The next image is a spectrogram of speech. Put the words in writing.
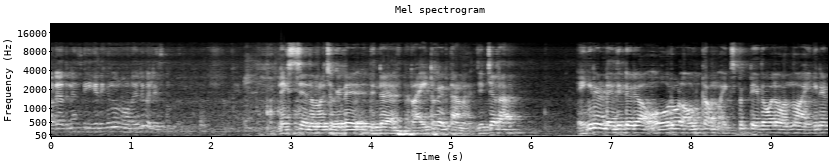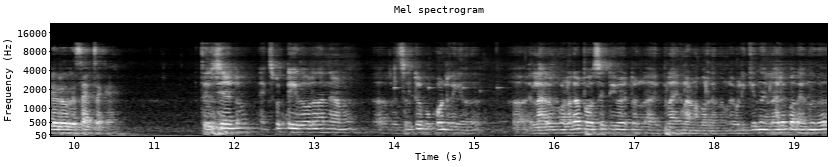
അവരതിനെ സ്വീകരിക്കുന്നു എന്നുള്ളതിൽ വലിയ സന്തോഷം. നെക്സ്റ്റ് നമ്മൾ ചോദിക്കേണ്ട ഇതിന്റെ റൈറ്റർ എടുത്താണ്. ജിൻചേട്ടാ എങ്ങനെയുണ്ട് ഇതിന്റെ ഒരു ഓവറോൾ ഔട്ട്കം എക്സ്പെക്ട് ചെയ്ത പോലെ വന്നോ? എങ്ങനെയുണ്ട് ഒരു റിസൾട്ട്സ് ഒക്കെ? തീർച്ചയായിട്ടും എക്സ്പെക്ട് ചെയ്ത പോലെ തന്നെയാണ് റിസൾട്ട് പൊയ്ക്കൊണ്ടിരിക്കുന്നത് എല്ലാവരും വളരെ പോസിറ്റീവായിട്ടുള്ള അഭിപ്രായങ്ങളാണ് പറയുന്നത്. നമ്മളെ വിളിക്കുന്ന എല്ലാവരും പറയുന്നത്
